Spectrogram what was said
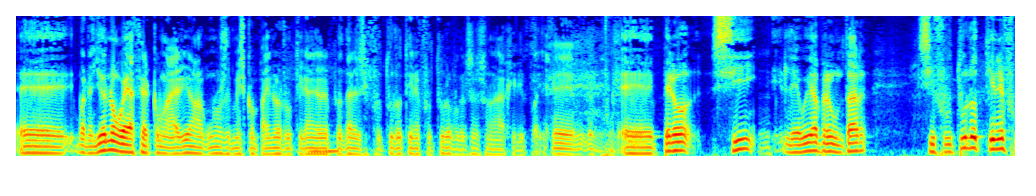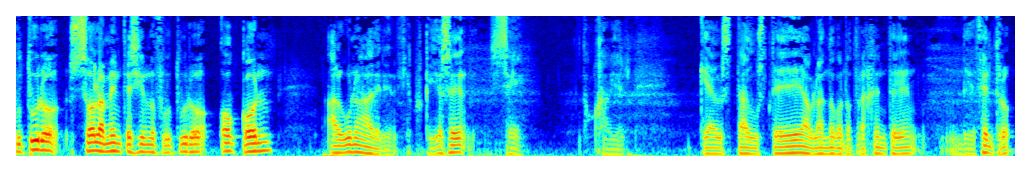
eh, bueno, yo no voy a hacer como harían algunos de mis compañeros rutinarios de preguntarle si futuro tiene futuro porque eso es una gilipollas. Eh, eh, pero sí le voy a preguntar si futuro tiene futuro solamente siendo futuro o con alguna adherencia. Porque yo sé, sé, don Javier, que ha estado usted hablando con otra gente de centro,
